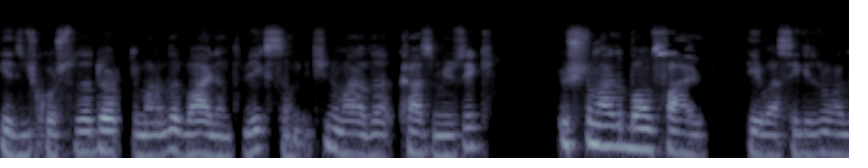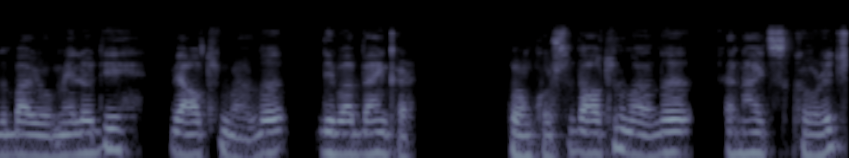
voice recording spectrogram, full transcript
7. koşuda 4 numaralı Violent Vixen, 2 numaralı Kaz Music, 3 numaralı Bonfire, Diva 8 numaralı Bio Melody ve 6 numaralı Diva Banker. Son koşuda 6 numaralı A Night's Courage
